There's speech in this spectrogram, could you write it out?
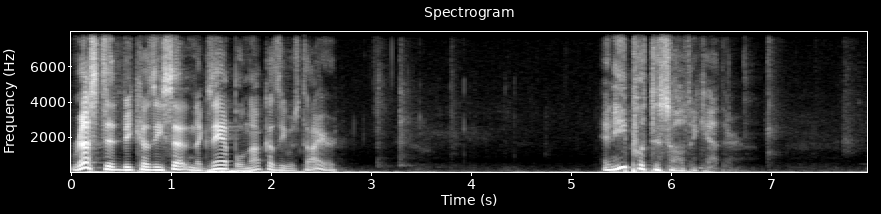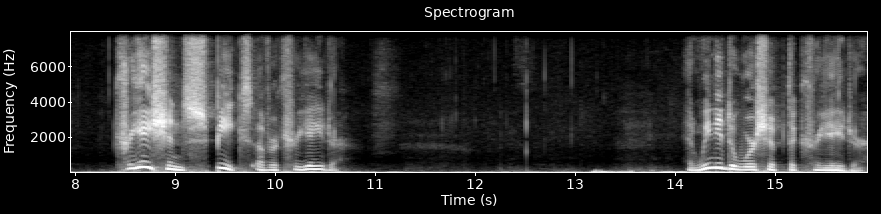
rested because he set an example, not because he was tired. And he put this all together. Creation speaks of a creator. And we need to worship the creator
